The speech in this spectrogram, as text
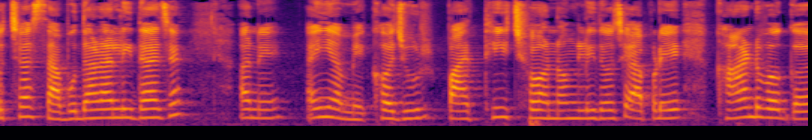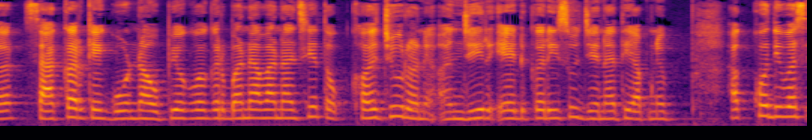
ઓછા સાબુદાણા લીધા છે. અને અહીંયા મેં ખજૂર પાંચથી છ નંગ લીધો છે. આપણે ખાંડ વગર, સાકર કે ગોળના ઉપયોગ વગર બનાવવાના છીએ તો ખજૂર અને અંજીર એડ કરીશું. જેનાથી આપણે આખો દિવસ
